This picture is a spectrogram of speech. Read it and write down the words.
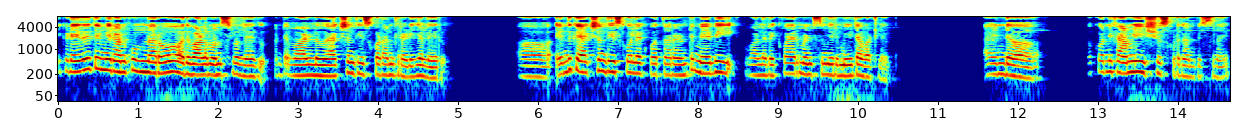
ఇక్కడ ఏదైతే మీరు అనుకుంటున్నారో అది వాళ్ళ మనసులో లేదు. అంటే వాళ్ళు యాక్షన్ తీసుకోవడానికి రెడీగా లేరు. ఎందుకు యాక్షన్ తీసుకోలేకపోతున్నారు అంటే మేబీ వాళ్ళ రిక్వైర్మెంట్స్ మీరు మీట్ అవ్వట్లేదు. అండ్ కొన్ని ఫ్యామిలీ ఇష్యూస్ కూడా కనిపిస్తున్నాయి.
